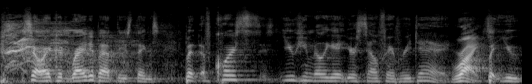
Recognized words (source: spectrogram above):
so I could write about these things. But of course, you humiliate yourself every day. Right. But you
